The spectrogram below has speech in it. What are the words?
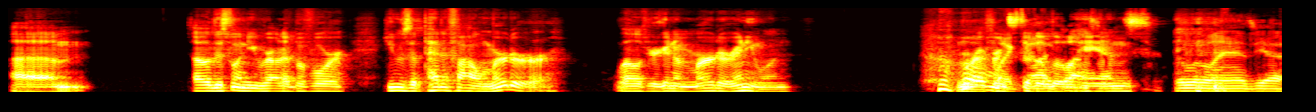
Um, oh, this one you brought up before. He was a pedophile murderer. Well, if you're gonna murder anyone, oh reference to the little classic. hands. The little hands, yeah.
